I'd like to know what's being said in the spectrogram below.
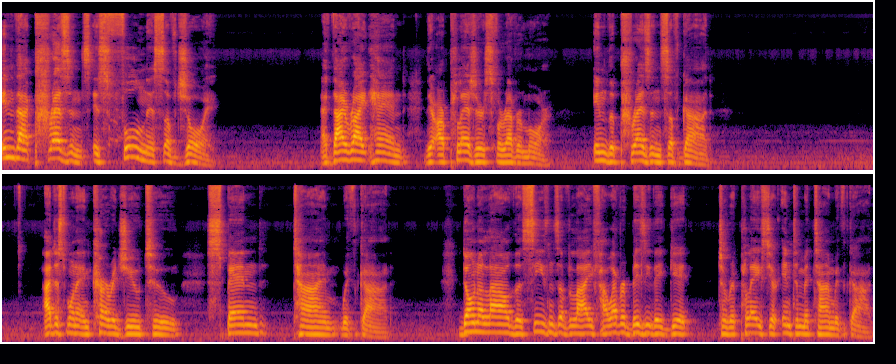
In thy presence is fullness of joy. At thy right hand there are pleasures forevermore. In the presence of God. I just want to encourage you to spend time with God. Don't allow the seasons of life, however busy they get, to replace your intimate time with God.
